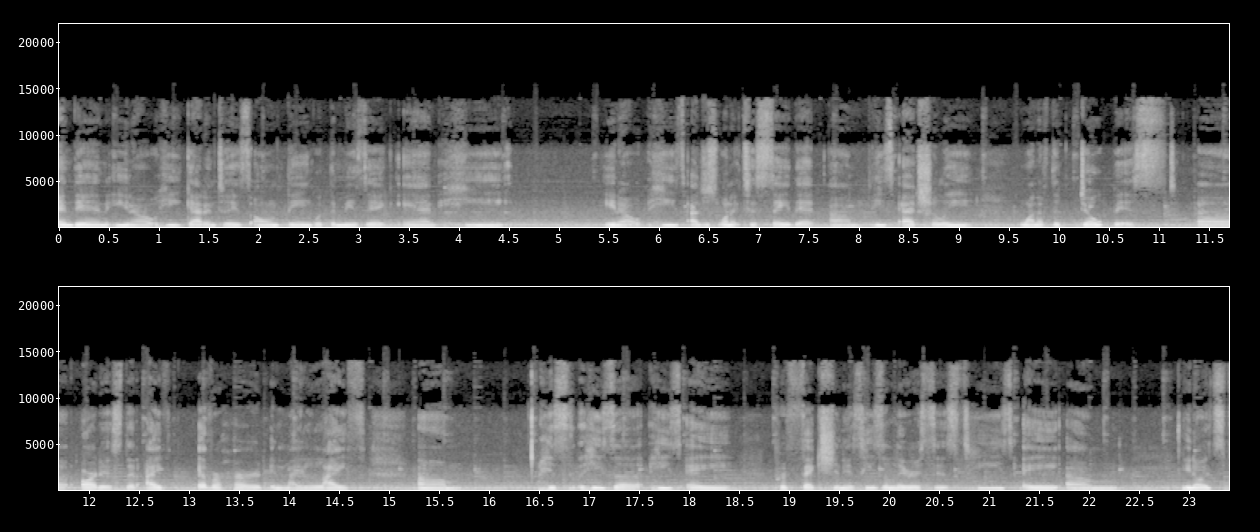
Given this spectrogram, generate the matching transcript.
And then, you know, he got into his own thing with the music and he, you know, he's, I just wanted to say that um, he's actually one of the dopest uh, artists that I've ever heard in my life. Um, his he's a he's a perfectionist. He's a lyricist. He's a um, you know it's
